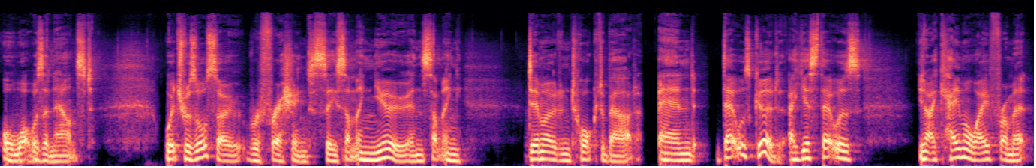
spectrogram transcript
or what was announced which was also refreshing to see something new and something demoed and talked about. And that was good. I guess that was, you know, I came away from it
